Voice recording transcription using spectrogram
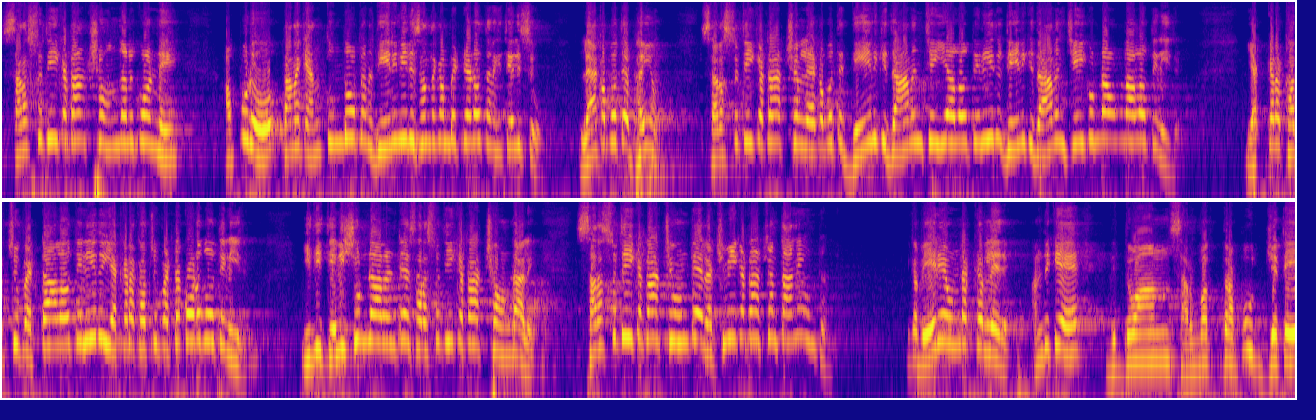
సరస్వతీ కటాక్షం ఉందనుకోండి అప్పుడు తనకి ఎంత ఉందో తను దేని మీద సంతకం పెట్టాడో తనకి తెలుసు. లేకపోతే భయం. సరస్వతీ కటాక్షం లేకపోతే దేనికి దానం చెయ్యాలో తెలియదు దేనికి దానం చేయకుండా ఉండాలో తెలియదు ఎక్కడ ఖర్చు పెట్టాలో తెలియదు ఎక్కడ ఖర్చు పెట్టకూడదో తెలియదు ఇది తెలిసి ఉండాలంటే సరస్వతీ కటాక్షం ఉండాలి. సరస్వతీ కటాక్షం ఉంటే లక్ష్మీ కటాక్షం తానే ఉంటుంది. ఇక వేరే ఉండక్కర్లేదు. అందుకే విద్వాన్ సర్వత్ర పూజ్యతే.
